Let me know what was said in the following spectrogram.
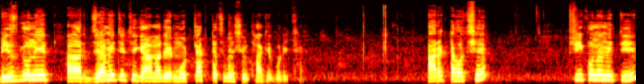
বীজগণিত আর জ্যামিতি থেকে আমাদের মোট চারটা সৃজনশীল থাকে পরীক্ষায়। আরেকটা হচ্ছে ত্রিকোণমিতি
